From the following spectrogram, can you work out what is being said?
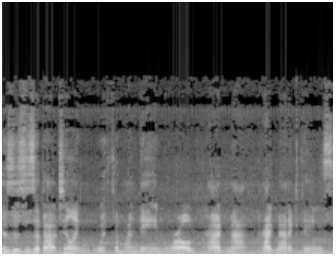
because this is about dealing with the mundane world, pragmat, pragmatic things.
